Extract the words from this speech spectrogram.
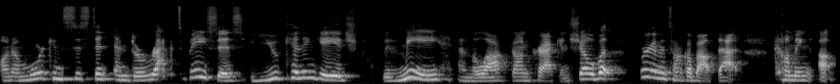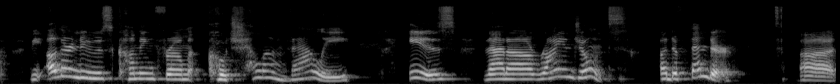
on a more consistent and direct basis, you can engage with me and the Locked On Kraken show. But we're going to talk about that coming up. The other news coming from Coachella Valley is that uh, Ryan Jones, a defender, uh,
